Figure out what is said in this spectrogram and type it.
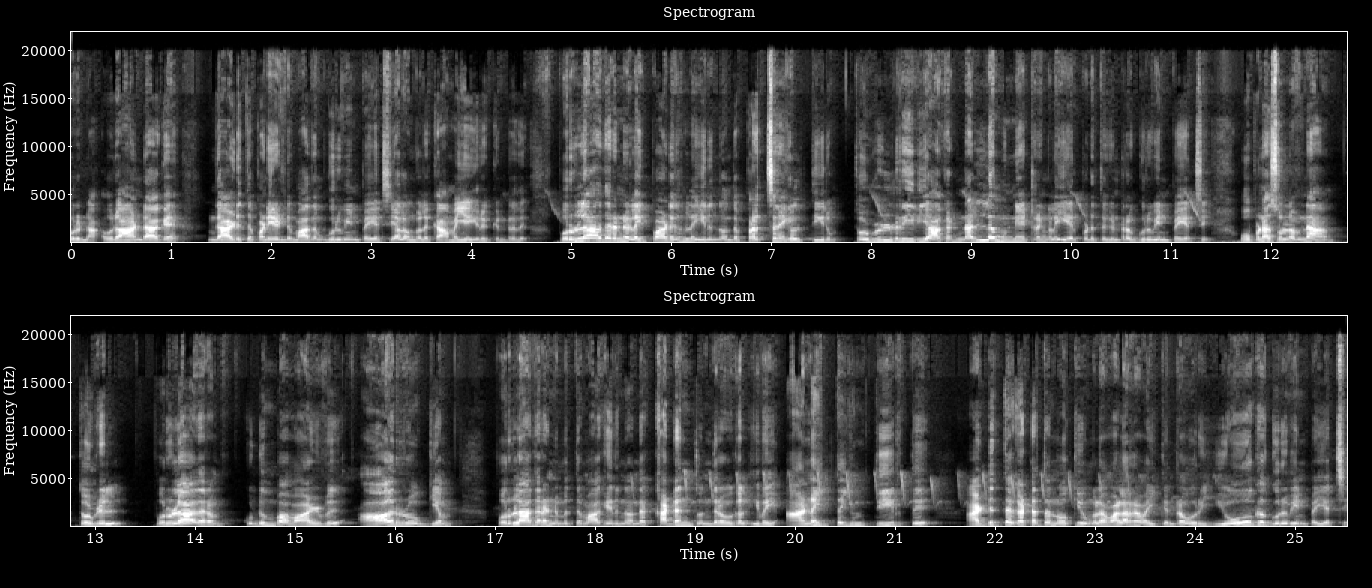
ஒரு ஒரு ஆண்டாக இந்த அடுத்த பன்னிரெண்டு மாதம் குருவின் பயிற்சியால் உங்களுக்கு அமைய இருக்கின்றது. பொருளாதார நிலைப்பாடுகளில் இருந்து அந்த பிரச்சனைகள் தீரும். தொழில் ரீதியாக நல்ல முன்னேற்றங்களை ஏற்படுத்துகின்ற குருவின் பயிற்சி ஓப்பனாக சொல்லணும்னா தொழில் பொருளாதாரம் குடும்ப வாழ்வு ஆரோக்கியம் பொருளாதார நிமித்தமாக இருந்து வந்த கடன் தொந்தரவுகள் இவை அனைத்தையும் தீர்த்து அடுத்த கட்டத்தை நோக்கி உங்களை வளர வைக்கின்ற ஒரு யோக குருவின் பெயர்ச்சி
